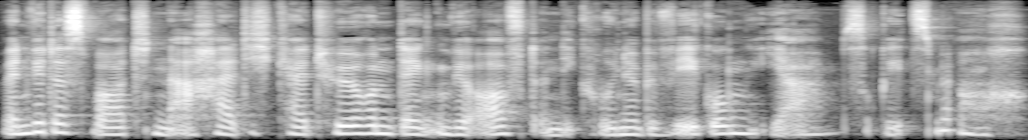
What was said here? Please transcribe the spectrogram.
Wenn wir das Wort Nachhaltigkeit hören, denken wir oft an die grüne Bewegung. Ja, so geht es mir auch.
